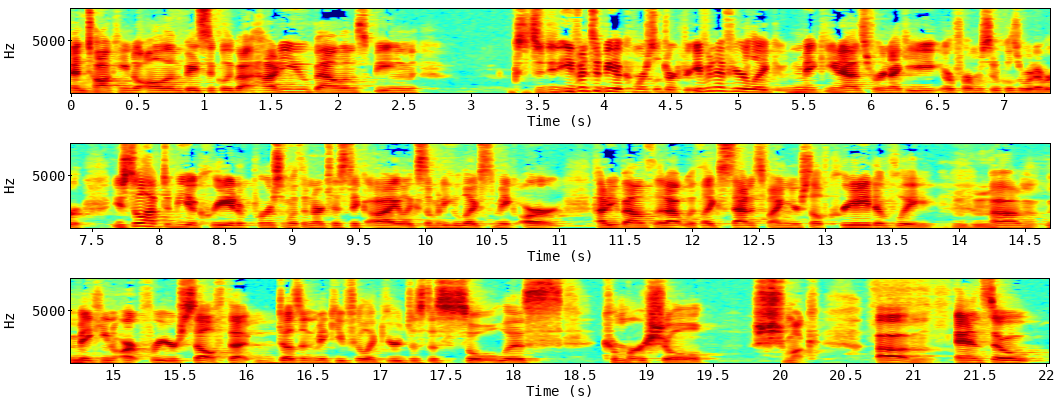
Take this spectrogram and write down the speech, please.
and talking to all of them basically about how do you balance being even to be a commercial director, even if you're like making ads for Nike or pharmaceuticals or whatever, you still have to be a creative person with an artistic eye, like somebody who likes to make art. How do you balance that out with like satisfying yourself creatively, um, making art for yourself that doesn't make you feel like you're just a soulless commercial schmuck? Um, and so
